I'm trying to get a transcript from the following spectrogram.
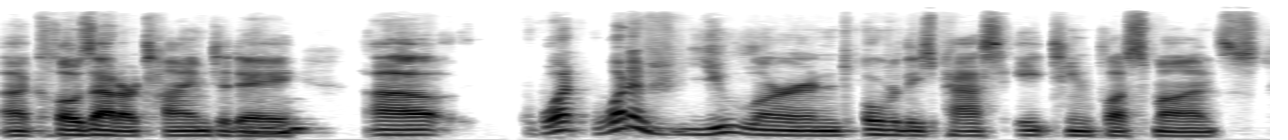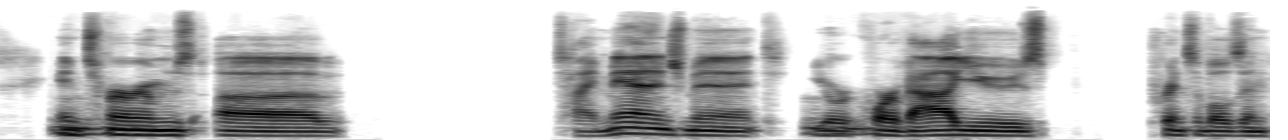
uh, close out our time today. Mm-hmm. Uh, what what have you learned over these past 18 plus months in mm-hmm. terms of time management, mm-hmm. your core values, principles and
